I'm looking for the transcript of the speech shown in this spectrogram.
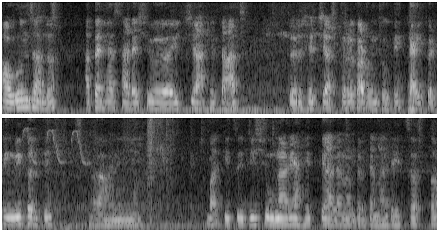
आवरून झालं. आता ह्या साड्या शिवायच्या आहेत आज. तर ह्याची अस्तर काढून ठेवते. काही कटिंग मी करते. आणि बाकीचे जे शिवणारे आहेत ते आल्यानंतर त्यांना द्यायचं असतं.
